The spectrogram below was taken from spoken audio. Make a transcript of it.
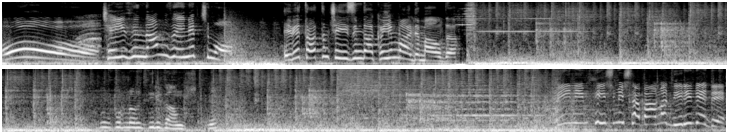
Oo! Çeyizinden mi Zeynep'ciğim o? Evet tatlım çeyizimden kayınvalidem aldı. Bulgurları diri kalmış gibi. Diri dedi.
